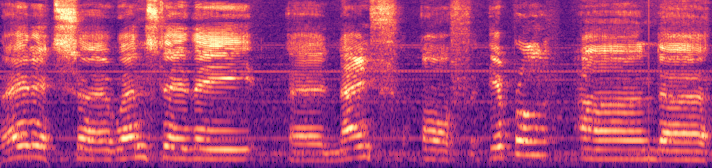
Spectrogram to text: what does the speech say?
Right, it's uh, Wednesday the uh, 9th of April and uh,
